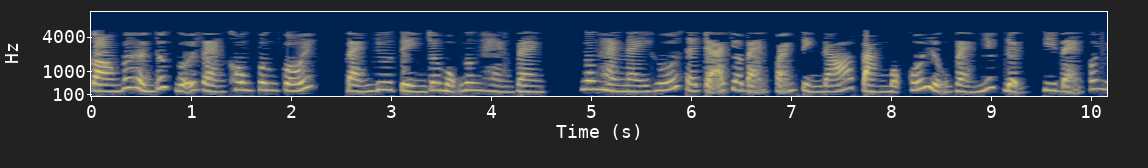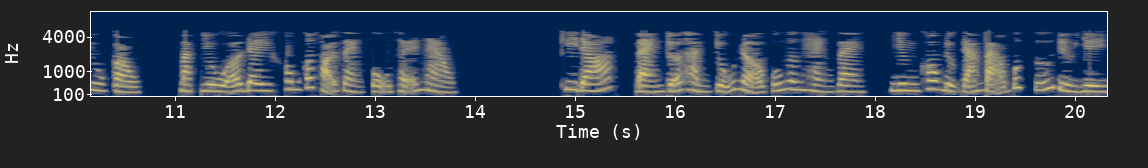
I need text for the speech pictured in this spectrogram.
Còn với hình thức gửi vàng không phân phối, bạn đưa tiền cho một ngân hàng vàng, ngân hàng này hứa sẽ trả cho bạn khoản tiền đó bằng một khối lượng vàng nhất định khi bạn có nhu cầu, mặc dù ở đây không có thỏi vàng cụ thể nào. Khi đó, bạn trở thành chủ nợ của ngân hàng vàng, nhưng không được đảm bảo bất cứ điều gì.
